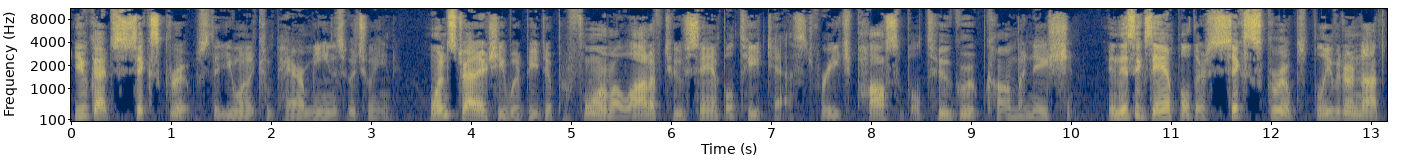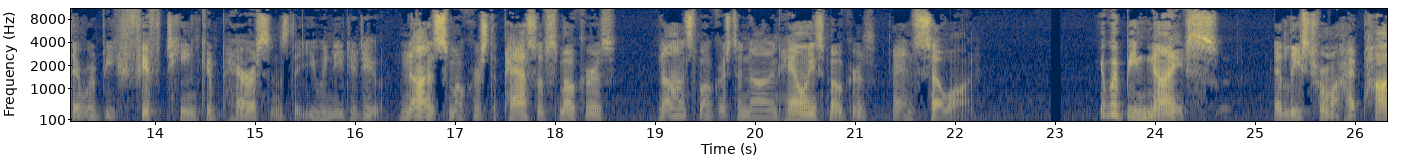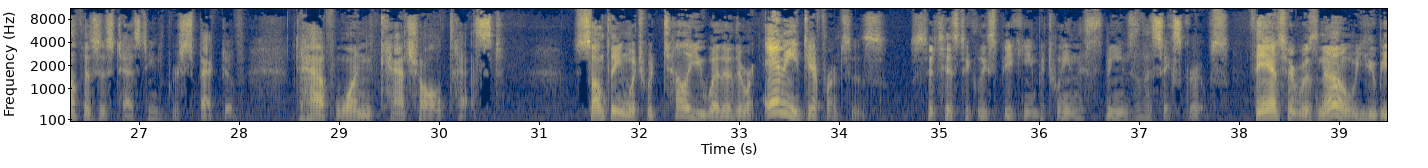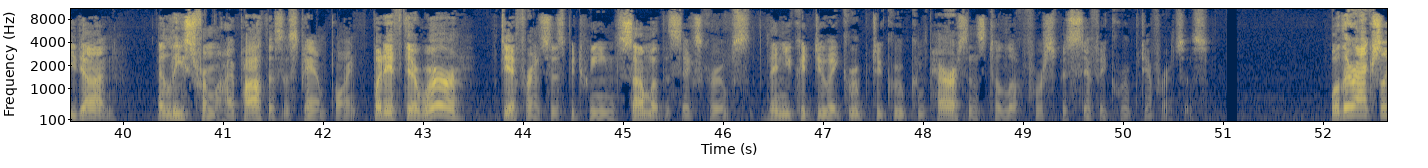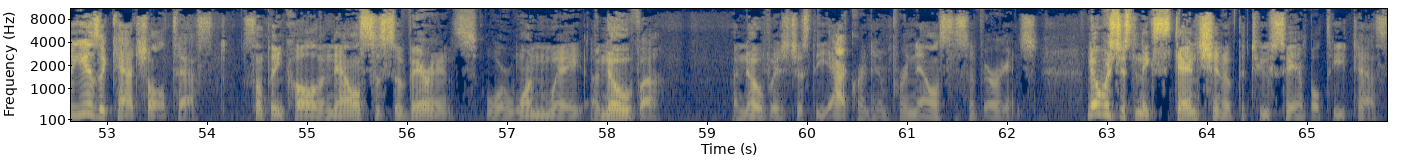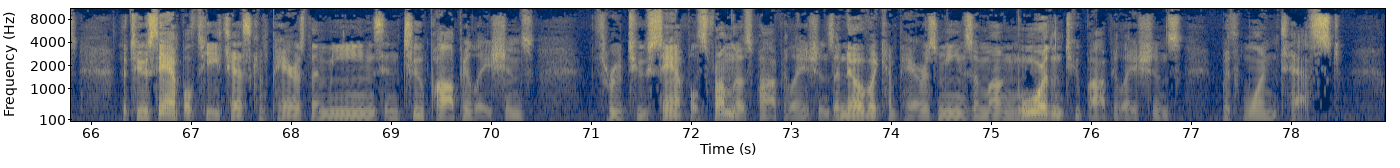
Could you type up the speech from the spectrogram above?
You've got six groups that you want to compare means between. One strategy would be to perform a lot of two sample t tests for each possible two group combination. In this example, there's six groups. Believe it or not, there would be 15 comparisons that you would need to do. Non-smokers to passive smokers, non-smokers to non-inhaling smokers, and so on. It would be nice, at least from a hypothesis testing perspective, to have one catch-all test something which would tell you whether there were any differences, statistically speaking, between the means of the six groups. If the answer was no, you'd be done, at least from a hypothesis standpoint. But if there were differences between some of the six groups, then you could do a group to group comparisons to look for specific group differences. Well, there actually is a catch all test, something called analysis of variance, or one way ANOVA, ANOVA is just the acronym for analysis of variance. ANOVA is just an extension of the two sample t test. The two sample t test compares the means in two populations through two samples from those populations. ANOVA compares means among more than two populations with one test.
